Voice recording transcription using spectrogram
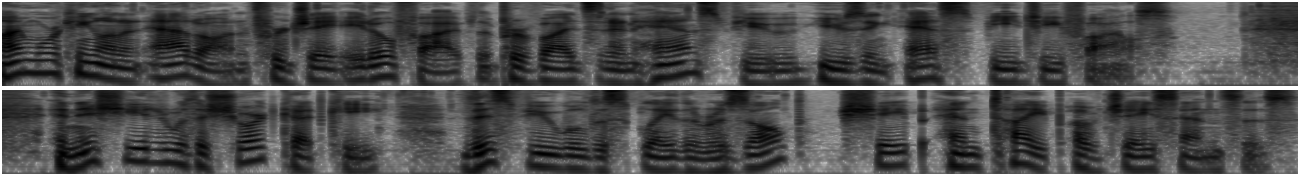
I'm working on an add-on for J805 that provides an enhanced view using SVG files. Initiated with a shortcut key, this view will display the result, shape, and type of J sentences.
